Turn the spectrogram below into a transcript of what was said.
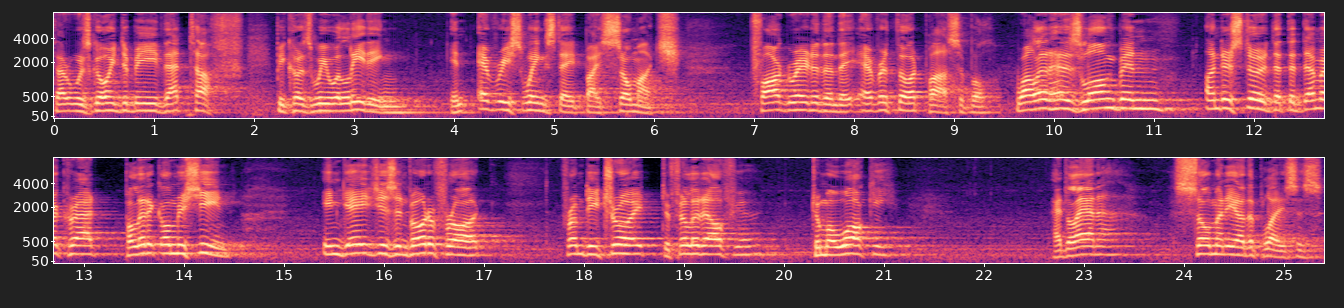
that it was going to be that tough because we were leading in every swing state by so much, far greater than they ever thought possible. While it has long been understood that the Democrat political machine engages in voter fraud from Detroit to Philadelphia to Milwaukee Atlanta, so many other places.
